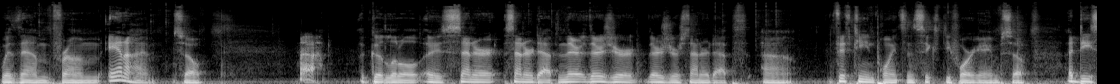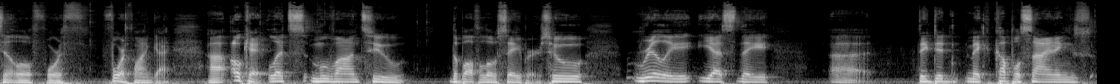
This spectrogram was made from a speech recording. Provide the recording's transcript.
with them from Anaheim. So. Ah a good little a center center depth, and there there's your there's your center depth. Uh, 15 points in 64 games, so a decent little fourth fourth line guy. Uh, okay, let's move on to the Buffalo Sabres, who really yes they uh, they did make a couple signings,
